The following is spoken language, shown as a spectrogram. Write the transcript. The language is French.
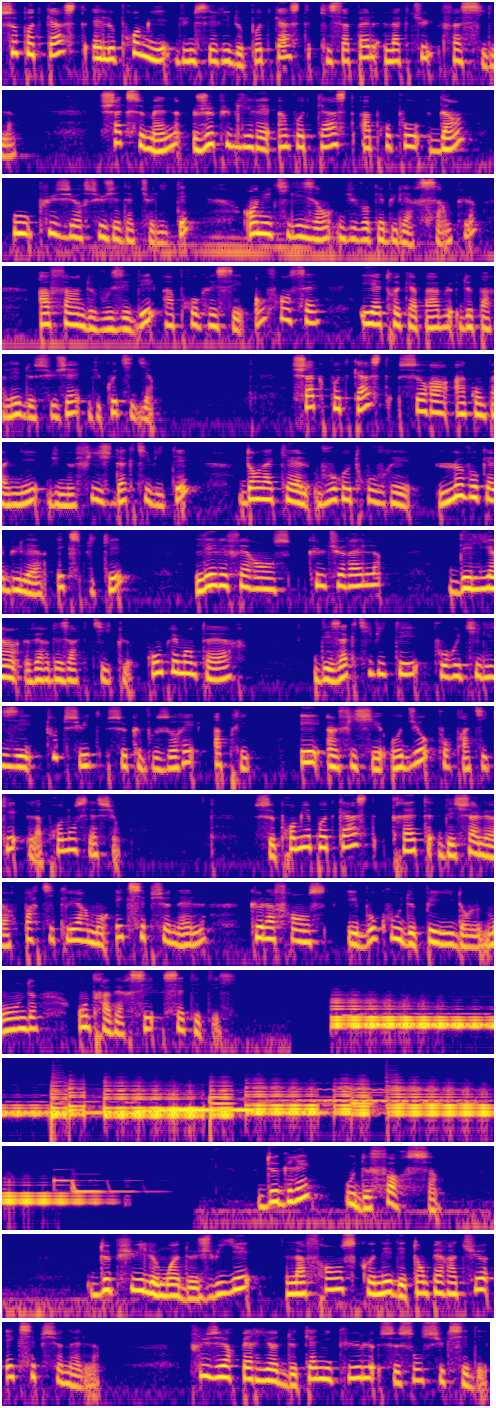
Ce podcast est le premier d'une série de podcasts qui s'appelle L'actu facile. Chaque semaine, je publierai un podcast à propos d'un ou plusieurs sujets d'actualité en utilisant du vocabulaire simple afin de vous aider à progresser en français et être capable de parler de sujets du quotidien. Chaque podcast sera accompagné d'une fiche d'activité dans laquelle vous retrouverez le vocabulaire expliqué, les références culturelles, des liens vers des articles complémentaires, des activités pour utiliser tout de suite ce que vous aurez appris et un fichier audio pour pratiquer la prononciation. Ce premier podcast traite des chaleurs particulièrement exceptionnelles que la France et beaucoup de pays dans le monde ont traversées cet été. Degré ou de force Depuis le mois de juillet, la France connaît des températures exceptionnelles. Plusieurs périodes de canicule se sont succédées.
